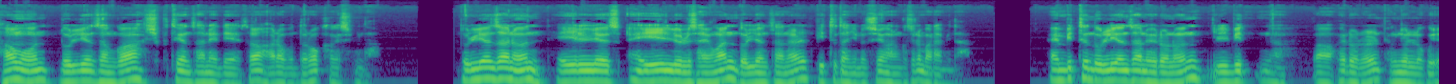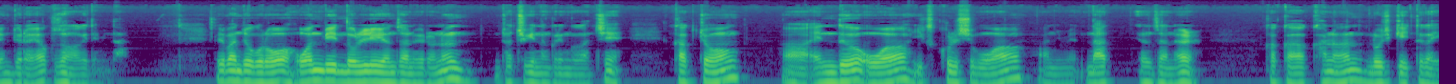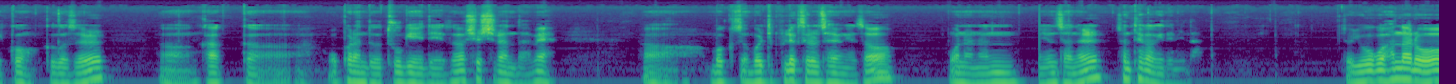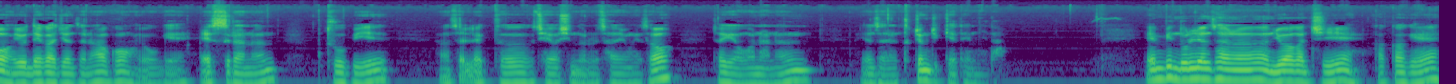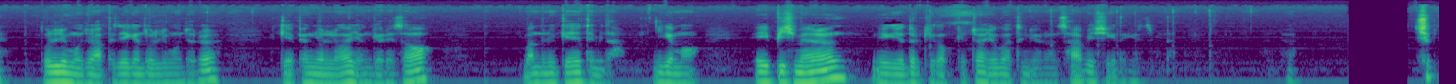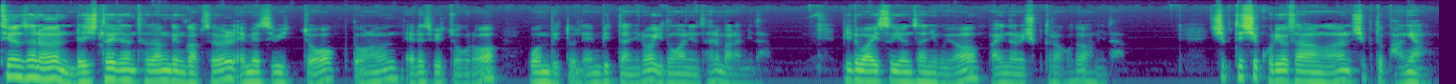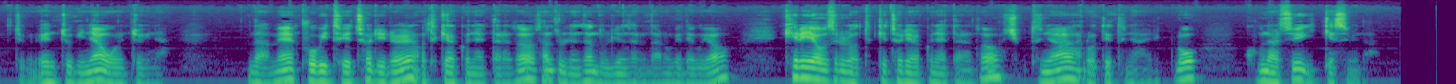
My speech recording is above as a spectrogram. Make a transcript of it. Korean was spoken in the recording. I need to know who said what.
Speaker 1: 다음은 논리연산과 시프트 연산에 대해서 알아보도록 하겠습니다. 논리연산은 ALU, ALU를 사용한 논리연산을 비트 단위로 수행하는 것을 말합니다. N비트 논리연산 회로는 1비트 회로를 병렬로 연결하여 구성하게 됩니다. 일반적으로 원빗 논리연산 회로는 좌측에 있는 그림과 같이 각종 어, AND, OR, exclusive OR 아니면 NOT 연산을 각각 하는 로직 게이트가 있고 그것을 어, 각 어, 오퍼란드 두 개에 대해서 실시를 한 다음에 어, 먹- 멀티플렉서를 사용해서 원하는 연산을 선택하게 됩니다. 저 요거 하나로 요 네 가지 연산을 하고 요게 S라는 두빗 셀렉트 제어 신호를 사용해서 자기가 원하는 연산을 특정 짓게 됩니다. N빗 논리 연산은 이와 같이 각각의 논리 모듈 앞에서 얘기한 논리 모듈을 이렇게 병렬로 연결해서 만들게 됩니다. 이게 뭐 A빗이면은 이게 8개가 붙겠죠. 이거 같은 경우는 4빗이 되겠습니다. 시프트 연산은 레지스터에 저장된 값을 MSB 쪽 또는 LSB 쪽으로 1빗 또는 n빗 단위로 이동하는 연산을 말합니다. 비드와이스 연산이고요. 바이너리 시프트라고도 합니다. 시프트식 고려 사항은 시프트 방향, 즉 왼쪽이냐 오른쪽이냐 그 다음에 부호비트의 처리를 어떻게 할 거냐에 따라서 산술연산, 논리연산으로 나누게 되고요. 캐리아웃을 어떻게 처리할 거냐에 따라서 시프트냐 로테이트냐로 구분할 수 있겠습니다.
